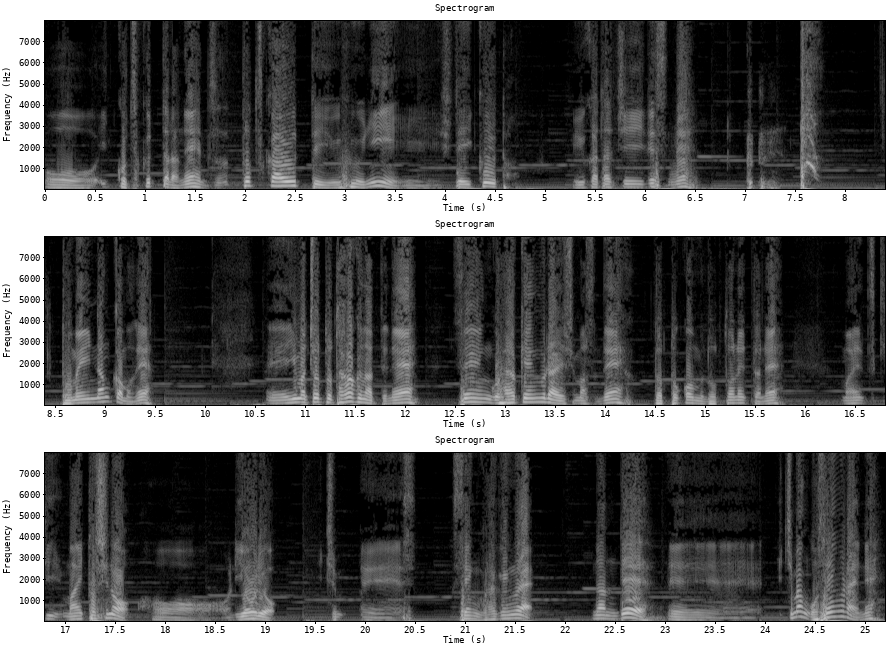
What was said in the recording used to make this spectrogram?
う、1個作ったらね、ずっと使うっていう風にしていくという形ですね。ドメインなんかもね、えー、今ちょっと高くなってね、1500円ぐらいしますね。.com、.net ね。毎月、毎年の利用料、えー、1500円ぐらい。なんで、えー、1万5000円ぐらいね。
